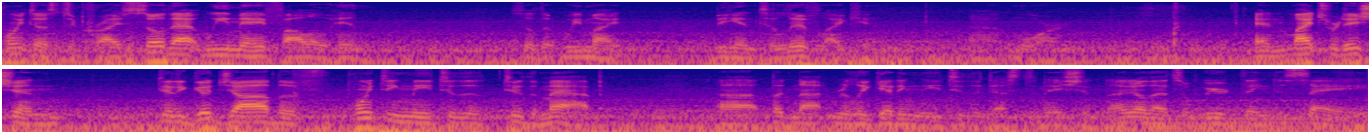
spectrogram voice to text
point us to Christ so that we may follow him, so that we might begin to live like him uh, more. And my tradition did a good job of pointing me to the to the map uh, but not really getting me to the destination. I know that's a weird thing to say,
